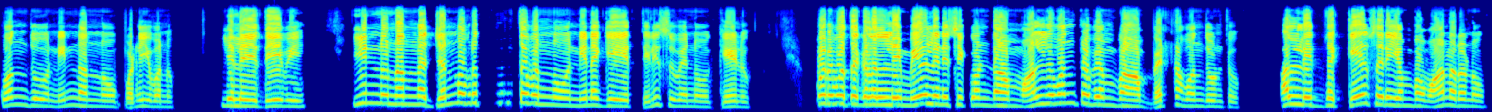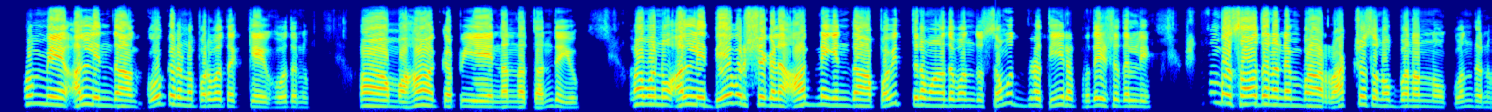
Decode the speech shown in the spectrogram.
ಕೊಂದು ನಿನ್ನನ್ನು ಪಡೆಯುವನು. ಎಲೆ ದೇವಿ, ಇನ್ನು ನನ್ನ ಜನ್ಮ ವೃತ್ತಾಂತವನ್ನು ನಿನಗೆ ತಿಳಿಸುವೆನು ಕೇಳು. ಪರ್ವತಗಳಲ್ಲಿ ಮೇಲೆನಿಸಿಕೊಂಡ ಮಾಲ್ಯವಂತವೆಂಬ ಬೆಟ್ಟವೊಂದುಂಟು ಅಲ್ಲಿದ್ದ ಕೇಸರಿ ಎಂಬ ವಾನರನು ಒಮ್ಮೆ ಅಲ್ಲಿಂದ ಗೋಕರ್ಣ ಪರ್ವತಕ್ಕೆ ಹೋದನು. ಆ ಮಹಾಕಪಿಯೇ ನನ್ನ ತಂದೆಯು ಅವನು ಅಲ್ಲಿ ದೇವರ್ಷಗಳ ಆಜ್ಞೆಯಿಂದ ಪವಿತ್ರವಾದ ಒಂದು ಸಮುದ್ರ ತೀರ ಪ್ರದೇಶದಲ್ಲಿ ಶಂಭ ಸಾಧನನೆಂಬ ರಾಕ್ಷಸನೊಬ್ಬನನ್ನು ಕೊಂದನು.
